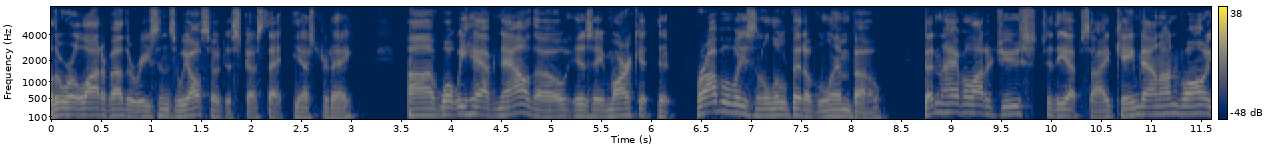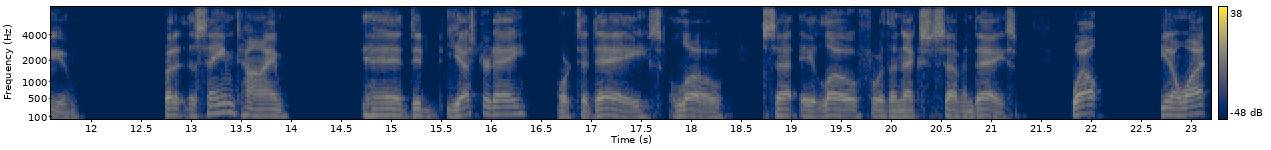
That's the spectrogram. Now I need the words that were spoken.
There were a lot of other reasons. We also discussed that yesterday. Uh, what we have now, though, is a market that probably is in a little bit of limbo. Doesn't have a lot of juice to the upside, came down on volume, but at the same time, uh, did yesterday or today's low set a low for the next seven days? Well, you know what?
